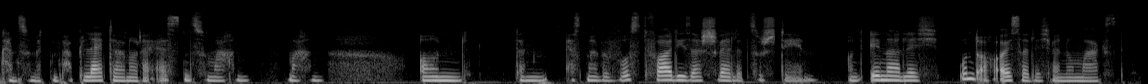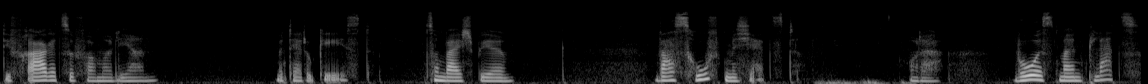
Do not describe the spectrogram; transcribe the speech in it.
Kannst du mit ein paar Blättern oder Ästen zu machen, machen. Und dann erstmal bewusst vor dieser Schwelle zu stehen und innerlich und auch äußerlich, wenn du magst, die Frage zu formulieren, mit der du gehst. Zum Beispiel, was ruft mich jetzt? Oder wo ist mein Platz?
